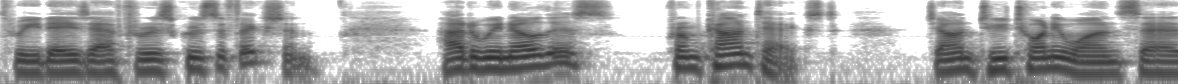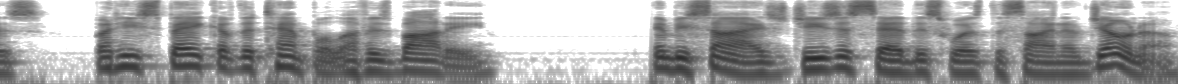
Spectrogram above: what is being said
3 days after his crucifixion. How do we know this? From context. John 2:21 says, "But he spake of the temple of his body." And besides, Jesus said this was the sign of Jonah,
